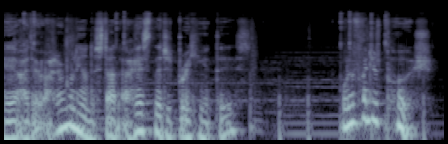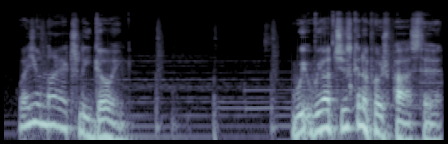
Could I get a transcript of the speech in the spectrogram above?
here. I don't, I don't really understand. I guess they're just breaking at this. What if I just push? Where's your knight actually going? We, we are just going to push past here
